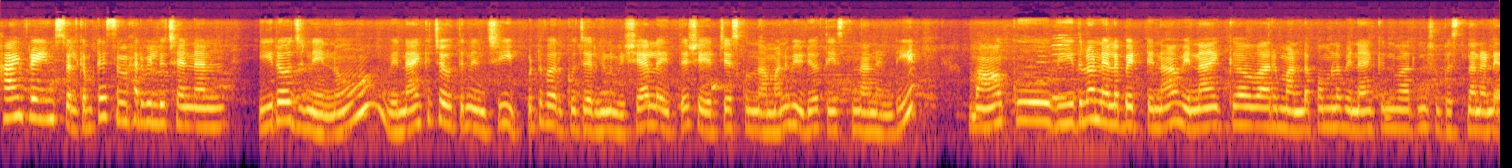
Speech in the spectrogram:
హాయ్ ఫ్రెండ్స్ వెల్కమ్ టు సింహర్విల్లు ఛానల్. ఈరోజు నేను వినాయక చవితి నుంచి ఇప్పటి వరకు జరిగిన విషయాలు అయితే షేర్ చేసుకుందామని వీడియో తీస్తున్నానండి. మాకు వీధిలో నిలబెట్టిన వినాయక వారి మండపంలో వినాయకుని వారిని చూపిస్తున్నానండి.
